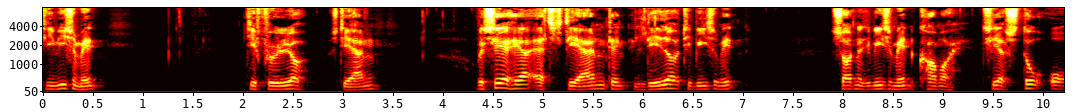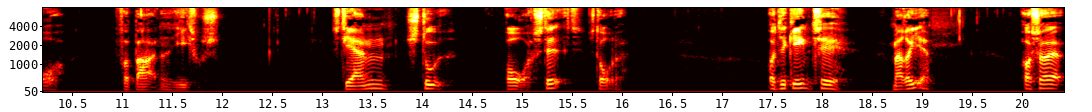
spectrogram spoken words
De vise mænd, de følger stjernen. Og vi ser her, at stjernen den leder de vise mænd, sådan at de vise mænd kommer til at stå over for barnet Jesus. Stjernen stod over stedet, står der. Og det gik ind til Maria, og så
